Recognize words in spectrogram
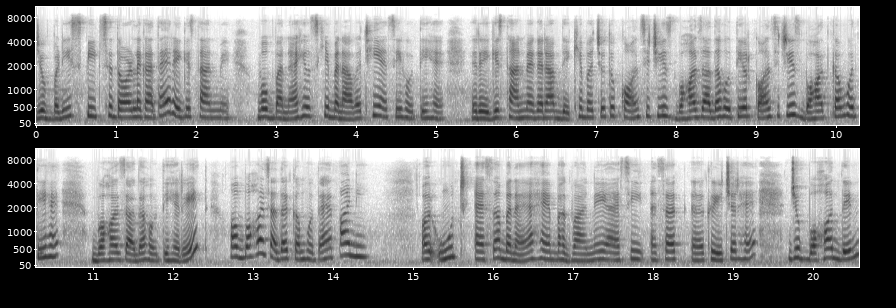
जो बड़ी स्पीड से दौड़ लगाता है रेगिस्तान में, वो बना ही उसकी बनावट ही ऐसी होती है। रेगिस्तान में अगर आप देखें बच्चों तो कौन सी चीज़ बहुत ज़्यादा होती है और कौन सी चीज़ बहुत कम होती है? बहुत ज़्यादा होती है रेत और बहुत ज़्यादा कम होता है पानी। और ऊँट ऐसा बनाया है भगवान ने, या ऐसी, ऐसा क्रिएचर है जो बहुत दिन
